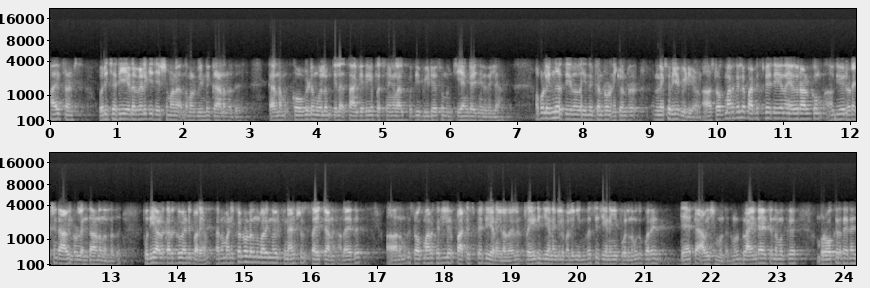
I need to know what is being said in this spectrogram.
ഹായ് ഫ്രണ്ട്സ് ഒരു ചെറിയ ഇടവേളയ്ക്ക് ശേഷമാണ് നമ്മൾ വീണ്ടും കാണുന്നത്. കാരണം കോവിഡ് മൂലം ചില സാങ്കേതിക പ്രശ്നങ്ങളാൽ പുതിയ വീഡിയോസ് ഒന്നും ചെയ്യാൻ കഴിഞ്ഞിരുന്നില്ല. അപ്പോൾ ഇന്ന് ചെയ്യുന്നത് ഇന്ന് കൺട്രോൾ എനിക്കൊണ്ട് ചെറിയ വീഡിയോ ആണ്. സ്റ്റോക്ക് മാർക്കറ്റിൽ പാർട്ടിസിപ്പേറ്റ് ചെയ്യുന്ന ഏതൊരാൾക്കും ഈ ഒരു പ്രൊഡക്ഷന്റെ ആവശ്യമുള്ള എന്താണെന്നുള്ളത് പുതിയ ആൾക്കാർക്ക് വേണ്ടി പറയാം. കാരണം മണി കൺട്രോൾ എന്ന് പറയുന്ന ഒരു ഫിനാൻഷ്യൽ സൈറ്റ് ആണ്. അതായത് നമുക്ക് സ്റ്റോക്ക് മാർക്കറ്റിൽ പാർട്ടിസിപ്പേറ്റ് ചെയ്യണമെങ്കിൽ അതായത് ട്രേഡ് ചെയ്യണമെങ്കിലും അല്ലെങ്കിൽ ഇൻവെസ്റ്റ് ചെയ്യണമെങ്കിൽ പോലും നമുക്ക് കുറേ ഡേറ്റ ആവശ്യമുണ്ട്. നമ്മൾ ബ്ലൈൻഡ് ആയിട്ട് നമുക്ക് ബ്രോക്കർ തരുന്ന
